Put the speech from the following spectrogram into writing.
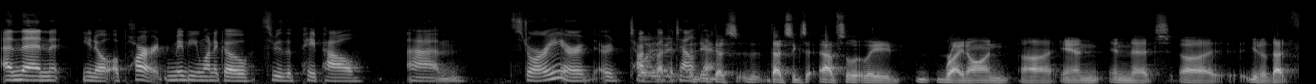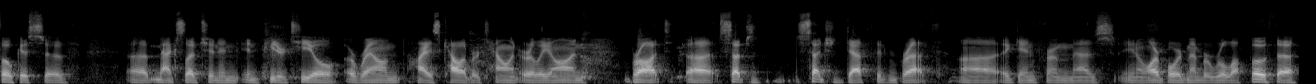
and then, you know, apart. Maybe you want to go through the PayPal um, story or, or talk well, about the talent I think there. that's that's ex- absolutely right on, uh, and in that uh, you know that focus of uh, Max Levchin and, and Peter Thiel around highest caliber talent early on brought uh, such such depth and breadth. Uh, again, from as you know, our board member Roelof Botha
